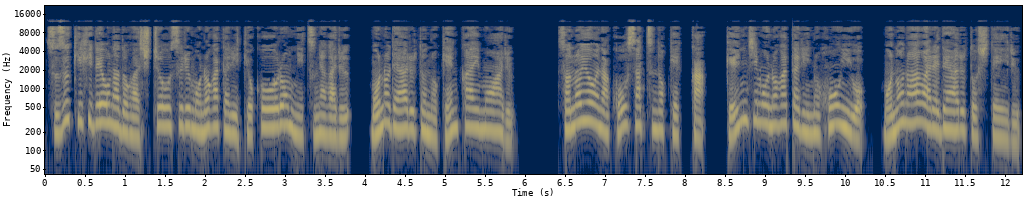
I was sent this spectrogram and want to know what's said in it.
鈴木秀夫などが主張する物語虚構論につながるものであるとの見解もある。そのような考察の結果、源氏物語の本意を物の哀れであるとしている。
